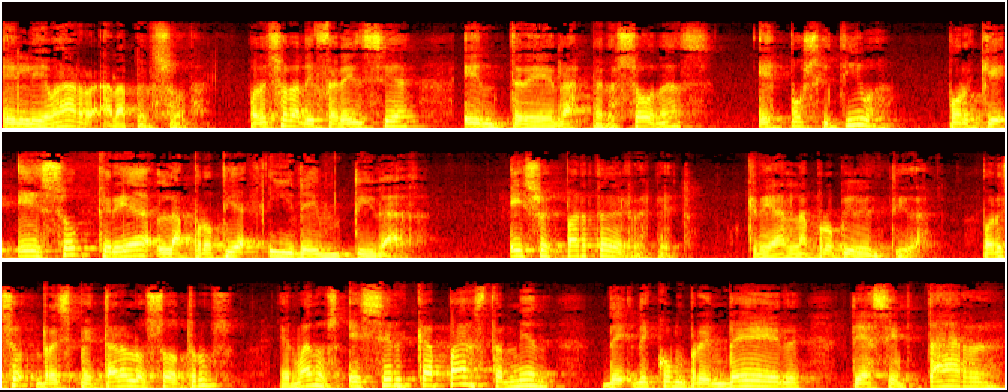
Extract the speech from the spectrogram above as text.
elevar a la persona. Por eso la diferencia entre las personas es positiva, porque eso crea la propia identidad. Eso es parte del respeto, crear la propia identidad. Por eso respetar a los otros, hermanos, es ser capaz también de, de comprender, de aceptar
